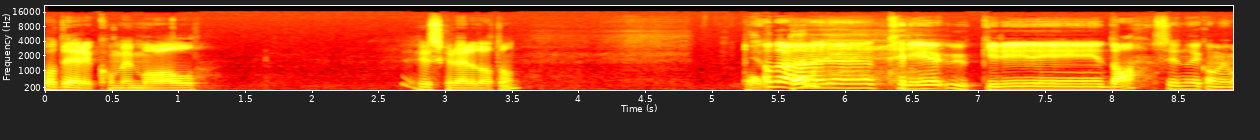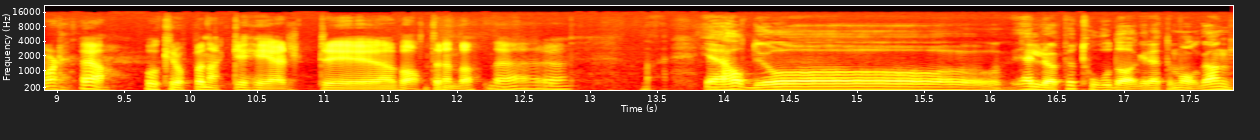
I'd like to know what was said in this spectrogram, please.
og dere kom i mål Husker dere datoen? Ja, det er uh, tre uker i da siden vi kom i mål. Ja, og kroppen er ikke helt i vater. Det er uh... Jeg hadde jo Jeg løp jo to dager etter målgang,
